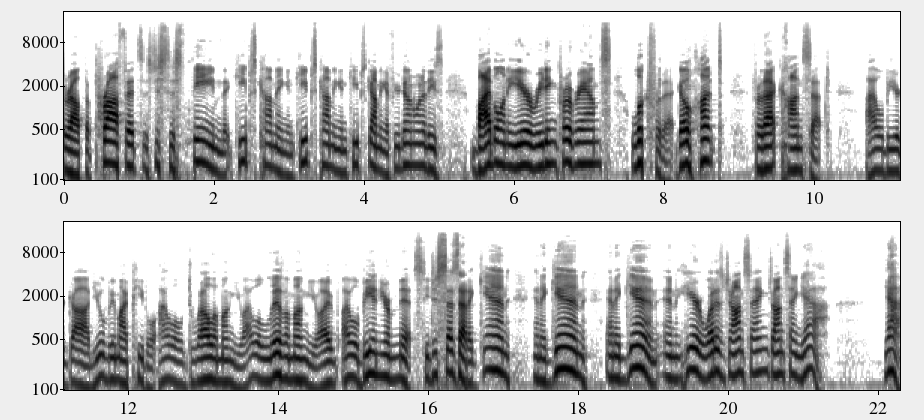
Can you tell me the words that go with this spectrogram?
throughout the prophets. It's just this theme that keeps coming and keeps coming and keeps coming. If you're doing one of these Bible in a year reading programs, look for that. Go hunt for that concept. I will be your God. You will be my people. I will dwell among you. I will live among you. I, I will be in your midst. He just says that again and again and again. And here, what is John saying? John saying, yeah, yeah,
